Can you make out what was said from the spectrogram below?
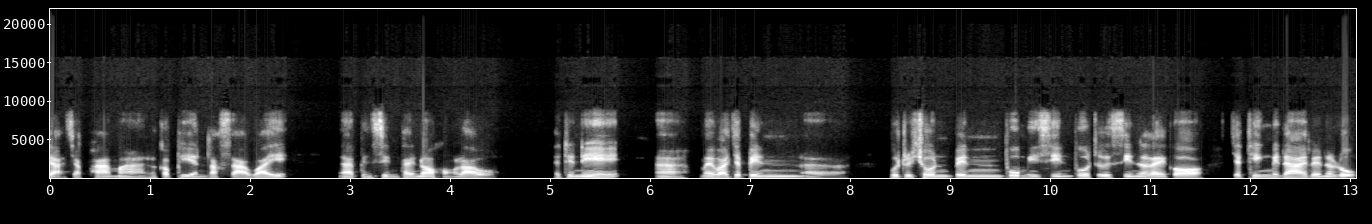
จะจากพระมาแล้วก็เพียรรักษาไว้นะเป็นศีลภายนอกของเรา แต่ทีนี้อ่าไม่ว่าจะเป็นบุตรชนเป็นผู้มีศีลผู้ถือศีลอะไรก็จะทิ้งไม่ได้เลยนะลูก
